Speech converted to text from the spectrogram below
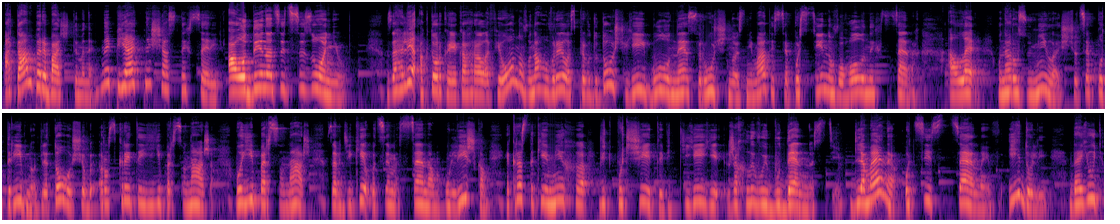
А там, перебачте мене, не 5 нещасних серій, а 11 сезонів. Взагалі, акторка, яка грала Фіону, вона говорила з приводу того, що їй було незручно зніматися постійно в оголених сценах. Але вона розуміла, що це потрібно для того, щоб розкрити її персонажа. Бо її персонаж завдяки оцим сценам у ліжкам якраз таки міг відпочити від тієї жахливої буденності. Для мене оці сцени в ідолі дають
